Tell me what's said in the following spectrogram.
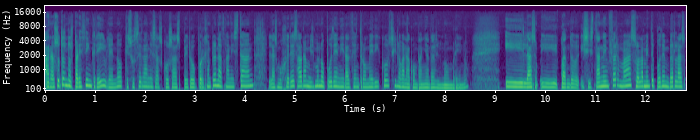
a nosotros nos parece increíble ¿no? que sucedan esas cosas, pero por ejemplo en Afganistán las mujeres ahora mismo no pueden ir al centro médico si no van acompañadas de un hombre. ¿no? Y, las, y, cuando, y si están enfermas solamente pueden ver las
